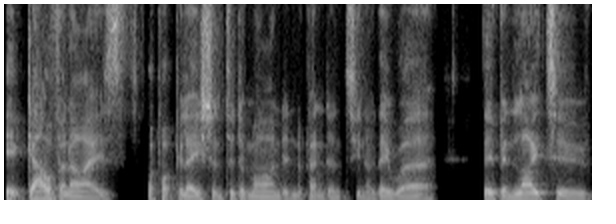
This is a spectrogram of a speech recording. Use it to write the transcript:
it galvanized a population to demand independence. You know, they were they've been lied to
